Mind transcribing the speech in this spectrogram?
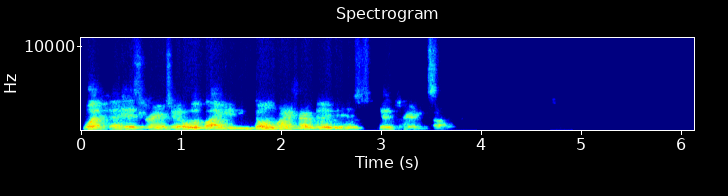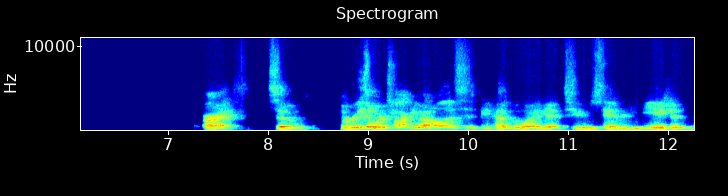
what the histogram is going to look like if you don't want to calculate the histogram itself. All right, so the reason we're talking about all this is because we want to get to standard deviation.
